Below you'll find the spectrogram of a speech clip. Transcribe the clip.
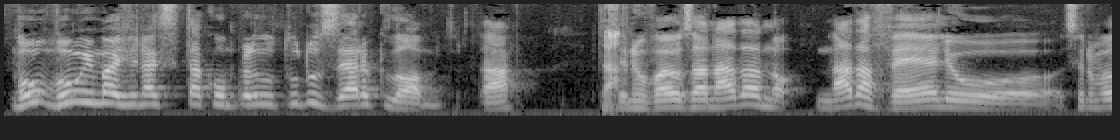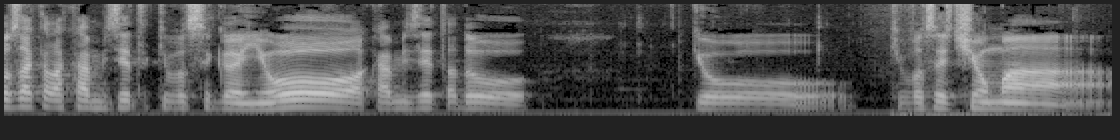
Vamos imaginar que você tá comprando tudo zero quilômetro, tá? Tá. Você não vai usar nada, nada velho, você não vai usar aquela camiseta que você ganhou, a camiseta do. que, o, que você tinha uma.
